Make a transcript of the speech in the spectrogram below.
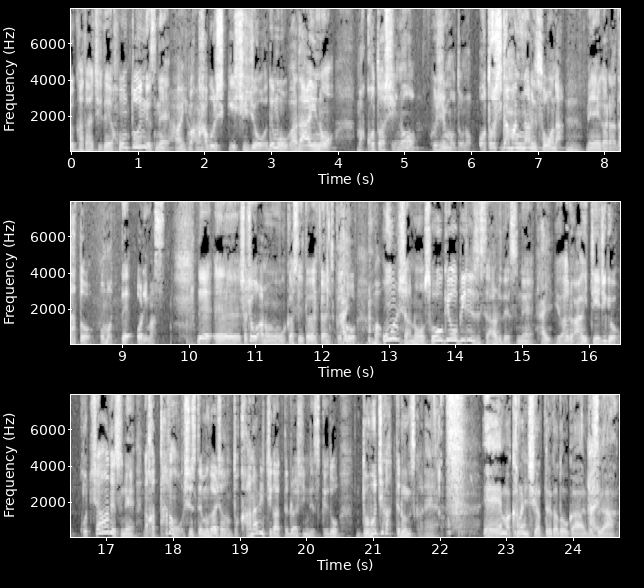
う形で、本当にですね、はいはい、まあ、株式市場でも話題の、まあ、今年の藤本のお年玉になりそうな銘柄だと思っております。で、えー、社長、あの、お聞かせいただきたいんですけど、はい、まあ、御社の創業ビジネスであるですね、はい、いわゆる IT 事業、こちらはですね、なんか他のシステム会社さんとかなり違ってるらしいんですけど、どう違ってるんですかね？えー、まあ、かなり違ってるかどうかあれですが、はい、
